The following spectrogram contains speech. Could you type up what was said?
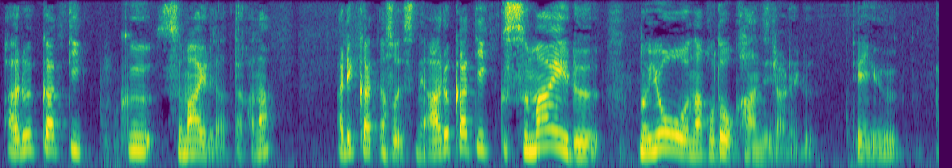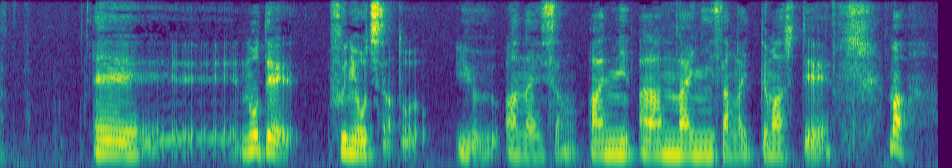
アルカティックスマイルだったかな？アリカ、そうですね、アルカティックスマイルのようなことを感じられるっていう、えー、ので、腑に落ちたという案内さん、案内人さんが言ってまして、まあ、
